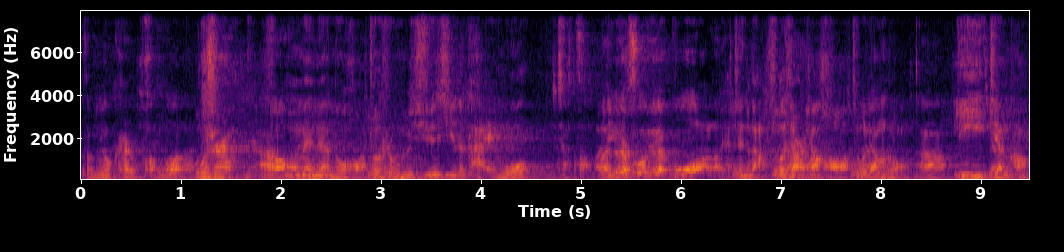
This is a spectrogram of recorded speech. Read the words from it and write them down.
怎么又开始捧我了？不是啊，方方面面都好，这是我们学习的楷模。这怎么越说越过了？真的，说相声想好就两种啊第一健康，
